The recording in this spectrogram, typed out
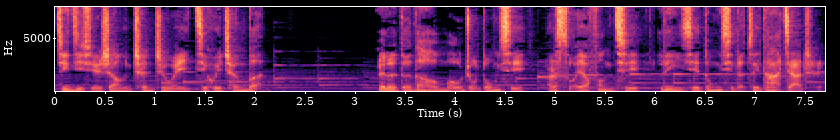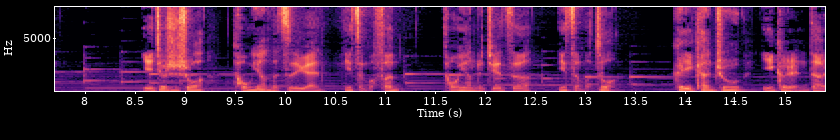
经济学上称之为机会成本。为了得到某种东西而所要放弃另一些东西的最大价值，也就是说，同样的资源你怎么分，同样的抉择你怎么做，可以看出一个人的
